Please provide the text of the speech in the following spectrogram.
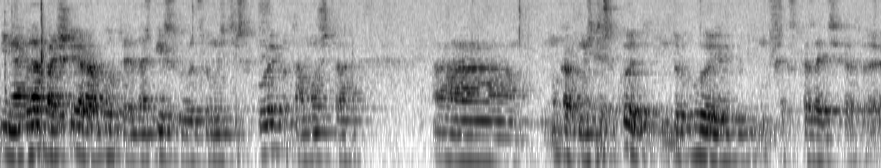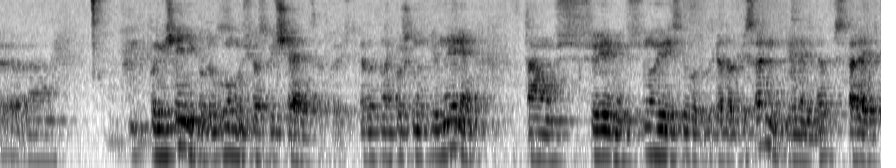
иногда большие работы дописываются в мастерской, потому что, а, ну, как в мастерской, другое, как сказать, э, помещение по-другому все освещается, то есть, когда ты находишься на пленэре, там все время, ну, если вот когда писали на пленэре, да, представляете,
